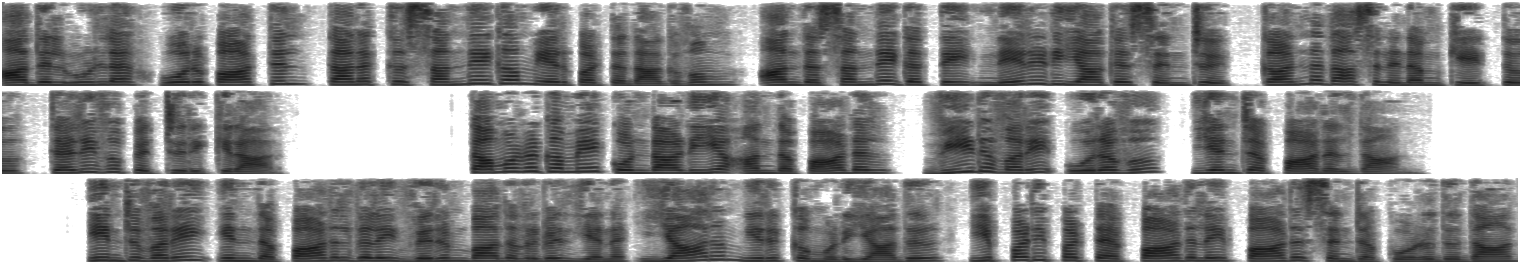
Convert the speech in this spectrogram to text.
அதில் உள்ள ஒரு பாட்டில் தனக்கு சந்தேகம் ஏற்பட்டதாகவும் அந்த சந்தேகத்தை நேரடியாக சென்று கண்ணதாசனிடம் கேட்டு தெளிவு பெற்றிருக்கிறார். தமிழகமே கொண்டாடிய அந்த பாடல் வீடு வரை உறவு என்ற பாடல்தான். இன்று வரை இந்த பாடல்களை விரும்பாதவர்கள் என யாரும் இருக்க முடியாது. இப்படிப்பட்ட பாடலை பாட சென்ற பொழுதுதான்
